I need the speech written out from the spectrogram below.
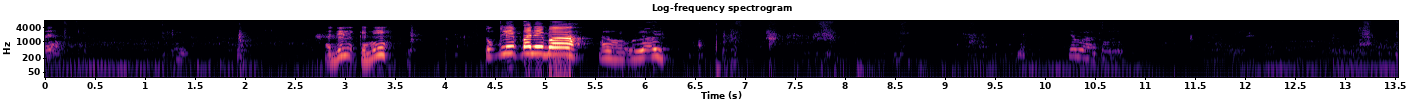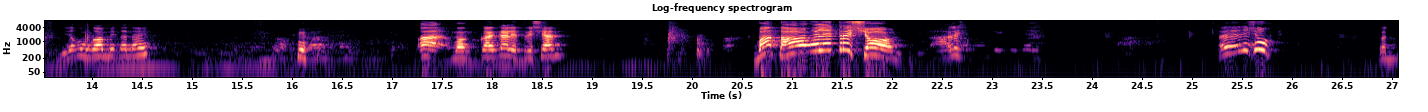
Are? Adi, kini. Tung clip pa ni ba? Oh, wala eh. Siya man tulog. Di na kong gamit ano eh. ah, magkan ka, electrician? Batang electrician! Alis. Ay, alis yun. Kad-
